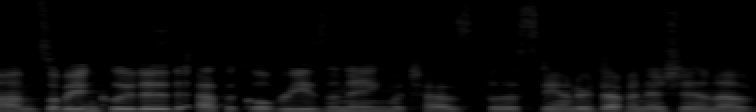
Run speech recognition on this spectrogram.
Um, so we included ethical reasoning, which has the standard definition of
